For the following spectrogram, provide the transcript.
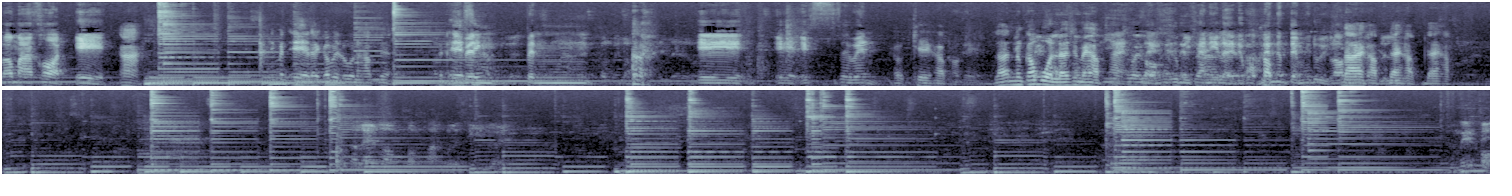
เรามาคอร์ด A อะ นี่มัน A อะไรก็ไม่รู้นะครับเนี่ย เป็น A เป็น6เป็น A A X 7โอเคครับ โอเคแล้วนั่นก็วนแล้วใช่ไหมครับ ใช่เลยคือมีแค่นี้เลยเดี๋ยวผมเล่นเต็มๆให้ดูอีกรอบได้ครับ ได้ครับ ได้ครับไม่ขอ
